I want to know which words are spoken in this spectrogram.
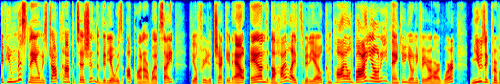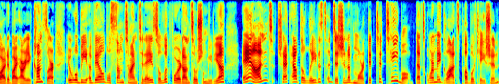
If you missed Naomi's Chopped competition, the video is up on our website. Feel free to check it out. And the highlights video compiled by Yoni. Thank you, Yoni, for your hard work. Music provided by Aryeh Kunstler. It will be available sometime today, so look for it on social media. And check out the latest edition of Market to Table. That's Gourmet Glatt's publication.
